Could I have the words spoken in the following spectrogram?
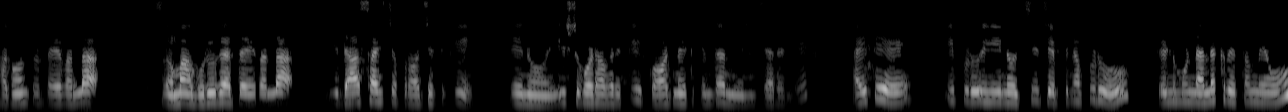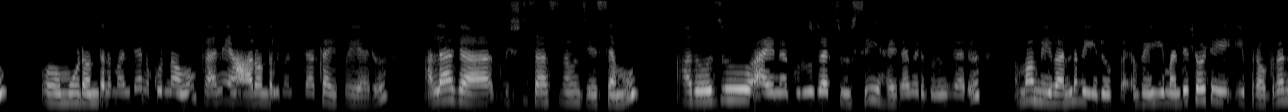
భగవంతుడి దయ వల్ల మా గురుగారి దయ వల్ల ఈ దాసాహిత్య ప్రాజెక్టుకి నేను ఈస్ట్ గోదావరికి కోఆర్డినేట్ కింద నియమించారండి. అయితే ఇప్పుడు ఈయన వచ్చి చెప్పినప్పుడు రెండు మూడు నెలల క్రితం మేము మూడు వందల మంది అనుకున్నాము. కానీ ఆరు వందల మంది దాకా అయిపోయారు. అలాగా విష్ణు సహస్రనామం చేశాము. ఆ రోజు ఆయన గురువుగారు చూసి హైదరాబాద్ గురువుగారు అమ్మ మీ వల్ల వెయ్యి రూపాయ వెయ్యి మందితోటి ఈ ప్రోగ్రాం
